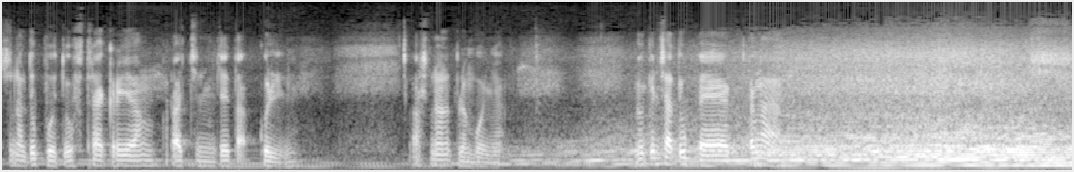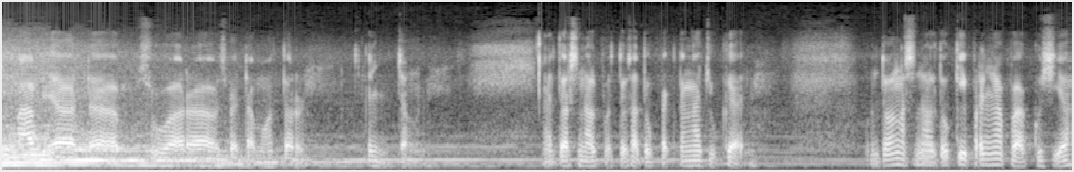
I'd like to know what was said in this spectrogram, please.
Arsenal tuh butuh striker yang rajin mencetak gol. Arsenal belum punya. Mungkin satu back tengah. Maaf ya ada suara sepeda motor kencang. Nah, itu Arsenal butuh satu back tengah juga. Untuk Arsenal tuh kipernya bagus ya,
